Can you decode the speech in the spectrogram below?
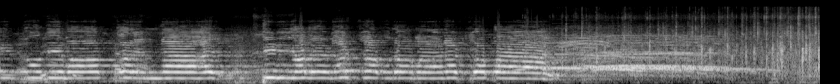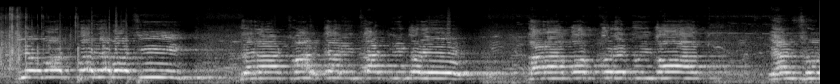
কিন্তু দিমাগ করেন নাই। তিনি হলেন ভাই আমার পারিবাসী যারা সরকারি চাকরি করে, তারা বছরে দুইবার পেনশন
